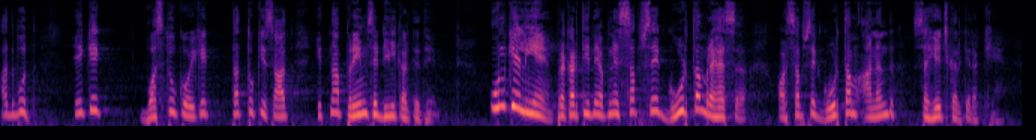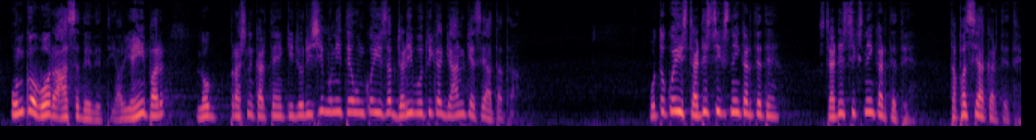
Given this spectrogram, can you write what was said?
अद्भुत, एक एक वस्तु को, एक एक तत्व के साथ इतना प्रेम से डील करते थे। उनके लिए प्रकृति ने अपने सबसे गूढ़तम रहस्य और सबसे गूढ़तम आनंद सहेज करके रखे हैं। उनको वो रहस्य दे देती है। और यहीं पर लोग प्रश्न करते हैं कि जो ऋषि मुनि थे, उनको ये सब जड़ी बूटी का ज्ञान कैसे आता था? वो तो कोई स्टैटिस्टिक्स नहीं करते थे। स्टैटिस्टिक्स नहीं करते थे, तपस्या करते थे,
